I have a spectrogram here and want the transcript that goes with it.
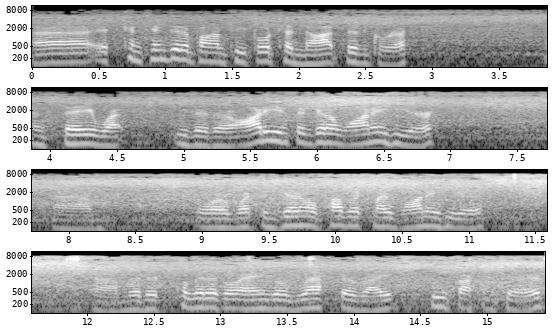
uh, it's contingent upon people to not just grift and say what either their audience is going to want to hear, um, or what the general public might want to hear, um, whether it's political angles, left or right, who fucking cares,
